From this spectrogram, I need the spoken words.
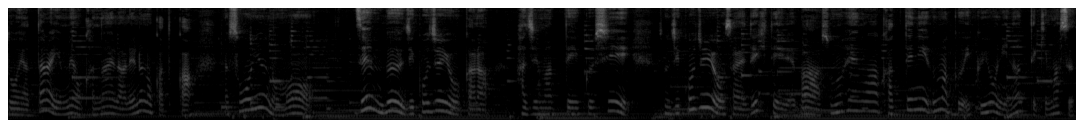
どうやったら夢を叶えられるのかとかそういうのも全部自己需要から始まっていくしその自己需要さえできていればその辺は勝手にうまくいくようになってきます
